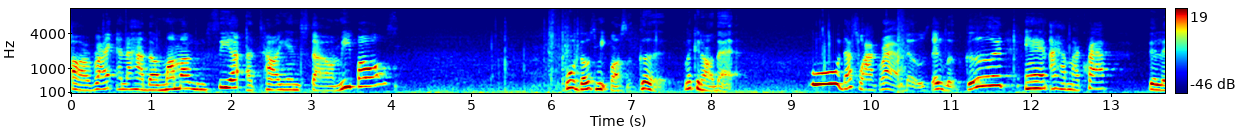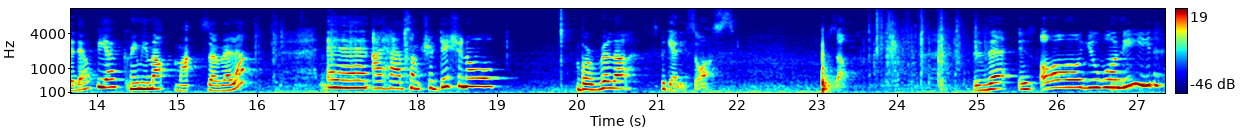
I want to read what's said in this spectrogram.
Alright, and I have the Mama Lucia Italian style meatballs. Oh, those meatballs are good. Look at all that. Ooh, that's why I grabbed those. They look good. And I have my Kraft Philadelphia Creamy Melt Mozzarella. And I have some traditional Barilla spaghetti sauce. So, that is all you will need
